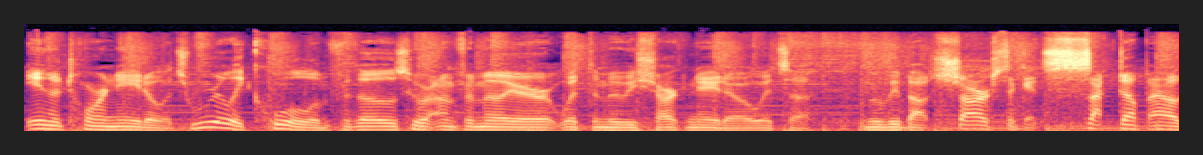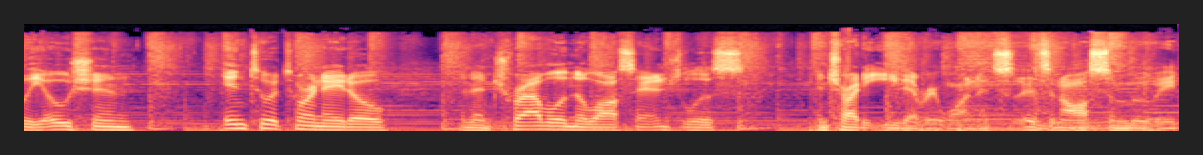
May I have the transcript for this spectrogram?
in a tornado. It's really cool. And for those who are unfamiliar with the movie Sharknado, it's a movie about sharks that get sucked up out of the ocean into a tornado and then travel into Los Angeles and try to eat everyone. It's it's an awesome movie.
